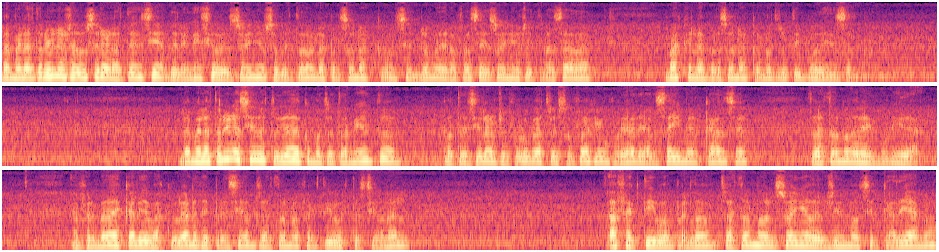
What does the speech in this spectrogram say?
La melatonina reduce la latencia del inicio del sueño, sobre todo en las personas con síndrome de la fase de sueño retrasada, más que en las personas con otro tipo de insomnio. La melatonina ha sido estudiada como tratamiento potencial al reflujo gastroesofágico, enfermedad de Alzheimer, cáncer, trastorno de la inmunidad, enfermedades cardiovasculares, depresión, trastorno afectivo estacional, afectivo, perdón, trastorno del sueño del ritmo circadiano,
